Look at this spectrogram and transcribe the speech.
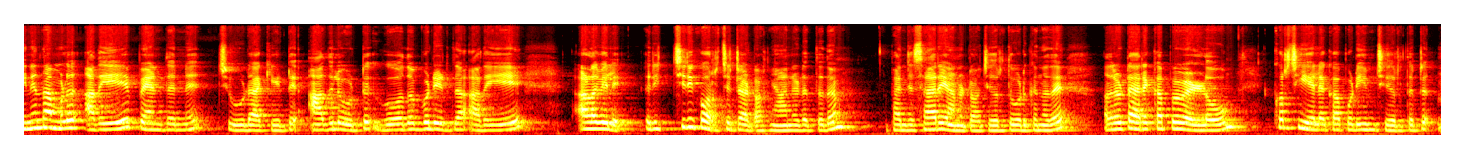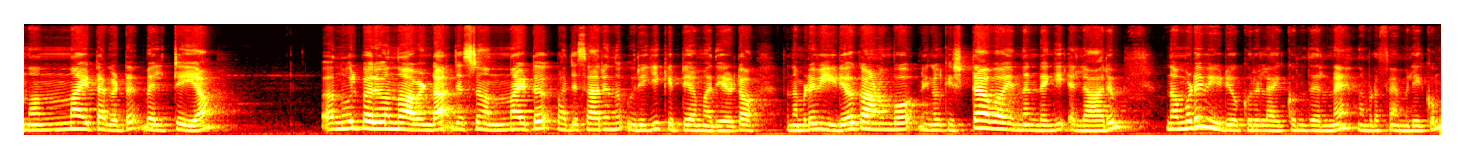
ഇനി നമ്മൾ അതേ പാൻ തന്നെ ചൂടാക്കിയിട്ട് അതിലോട്ട് ഗോതമ്പ് പൊടി എടുത്ത അതേ അളവിൽ ഒരു ഇച്ചിരി കുറച്ചിട്ടാട്ടോ ഞാനെടുത്തത്. പഞ്ചസാരയാണ് കേട്ടോ ചേർത്ത് കൊടുക്കുന്നത്. അതിലോട്ട് അരക്കപ്പ് വെള്ളവും കുറച്ച് ഏലക്കാപ്പൊടിയും ചേർത്തിട്ട് നന്നായിട്ട് അങ്ങോട്ട് മെൽറ്റ് ചെയ്യാം. നൂൽ പരുവൊന്നും ആവണ്ട. ജസ്റ്റ് നന്നായിട്ട് പഞ്ചസാര ഒന്ന് ഉരുകി കിട്ടിയാൽ മതി കേട്ടോ. അപ്പം നമ്മുടെ വീഡിയോ കാണുമ്പോൾ നിങ്ങൾക്ക് ഇഷ്ടമാവുക എന്നുണ്ടെങ്കിൽ എല്ലാവരും നമ്മുടെ വീഡിയോക്ക് ഒരു ലൈക്ക് ഒന്ന് തരണേ. നമ്മുടെ ഫാമിലിക്കും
